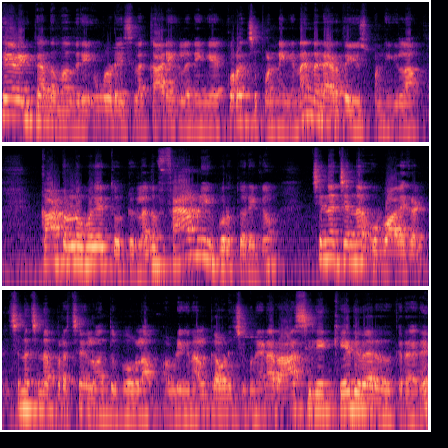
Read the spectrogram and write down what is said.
தேவைக்கு தகுந்த மாதிரி உங்களுடைய சில காரியங்களை நீங்கள் குறைச்சி பண்ணீங்கன்னா இந்த நேரத்தை யூஸ் பண்ணிக்கலாம். காற்றுள்ள போதே தொட்டுக்கலாம். அதுவும் ஃபேமிலியை பொறுத்த வரைக்கும் சின்ன சின்ன உபாதைகள் சின்ன சின்ன பிரச்சனைகள் வந்து போகலாம் அப்படிங்கிறனால கவனிச்சுக்கணும். ஏன்னா ராசிலே கேது வேறு இருக்கிறாரு.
